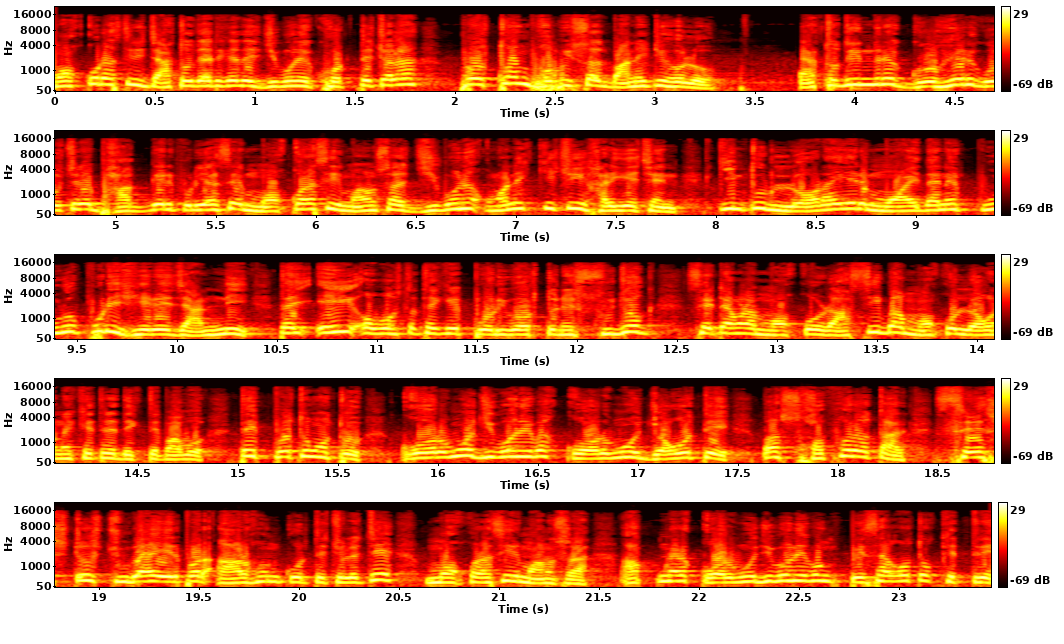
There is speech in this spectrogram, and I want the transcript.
মকর রাশির জাতক জাতিকাদের জীবনে ঘটতে চলা প্রথম ভবিষ্যৎ বাণীটি হলো এতদিন ধরে গ্রহের গোচরে ভাগ্যের পরিয়াসে মকর রাশির মানুষরা জীবনে অনেক কিছুই হারিয়েছেন, কিন্তু লড়াইয়ের ময়দানে পুরোপুরি হেরে যাননি। তাই এই অবস্থা থেকে পরিবর্তনের সুযোগ সেটা আমরা মকর রাশি বা মকর লগ্নের ক্ষেত্রে দেখতে পাবো। তাই প্রথমত কর্মজীবনে বা কর্মজগতে বা সফলতার শ্রেষ্ঠ চূড়ায় এরপর আরোহণ করতে চলেছে মকর রাশির মানুষরা। আপনার কর্মজীবন এবং পেশাগত ক্ষেত্রে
